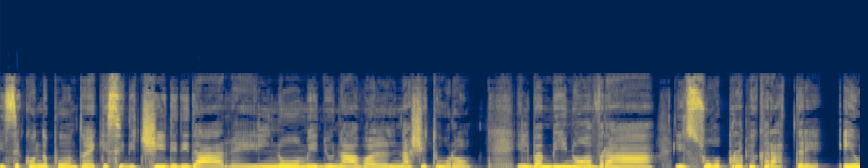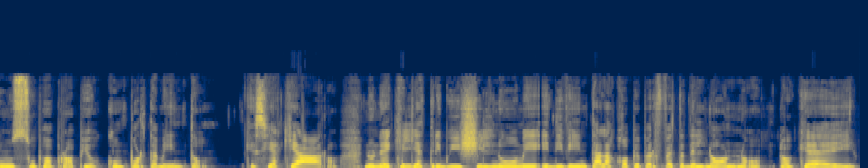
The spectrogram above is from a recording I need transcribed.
Il secondo punto è che se decidi di dare il nome di un avo al nascituro, il bambino avrà il suo proprio carattere e un suo proprio comportamento. Che sia chiaro, non è che gli attribuisci il nome e diventa la copia perfetta del nonno, ok?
